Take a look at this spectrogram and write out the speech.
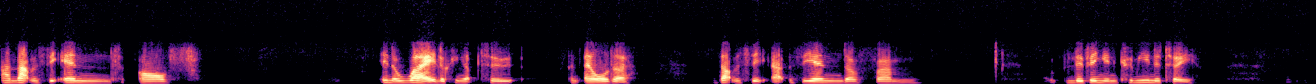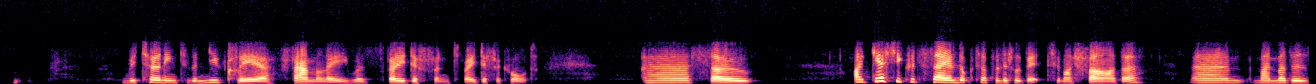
and that was the end of, in a way, looking up to an elder. That was the that was the end of um, living in community. Returning to the nuclear family was very different, very difficult. Uh, so I guess you could say I looked up a little bit to my father, um, my mother's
